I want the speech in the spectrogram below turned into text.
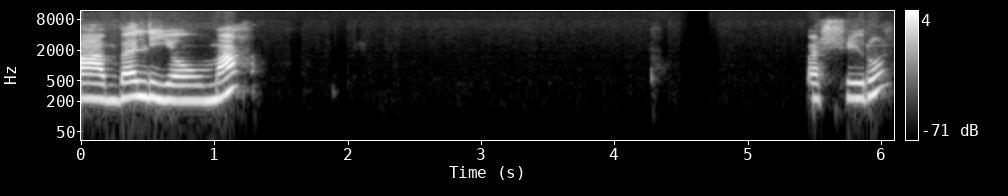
غاب اليوم. بشير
